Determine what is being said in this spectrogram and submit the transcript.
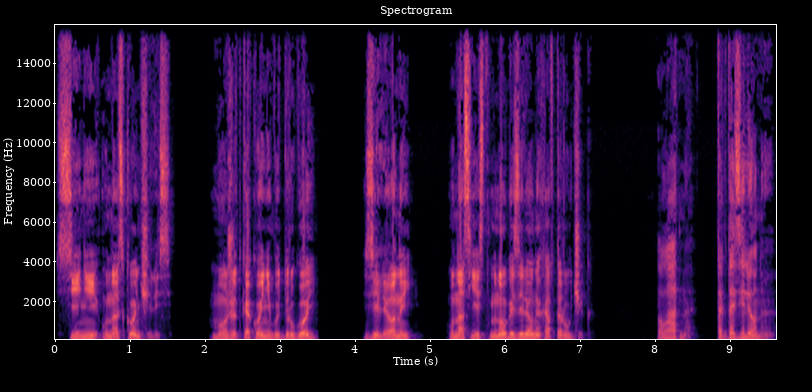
«Синие у нас кончились. Может, какой-нибудь другой? Зеленый? У нас есть много зеленых авторучек». «Ладно, тогда зеленую».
